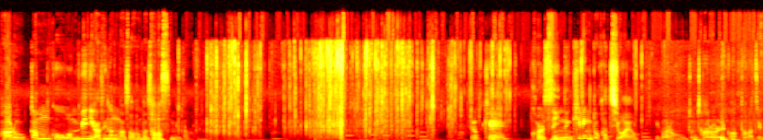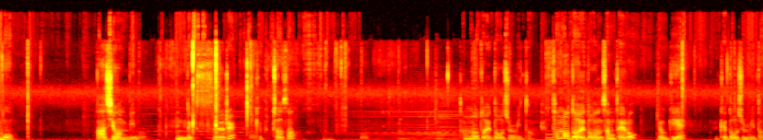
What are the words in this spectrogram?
바로 깜구 원빈이가 생각나서 한번 사봤습니다. 이렇게 걸 수 있는 키링도 같이 와요. 이거랑 좀 잘 어울릴 것 같아가지고 나시 원빈 인덱스를 이렇게 붙여서 탑로더에 넣어줍니다. 탑로더에 넣은 상태로 여기에 이렇게 넣어줍니다.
